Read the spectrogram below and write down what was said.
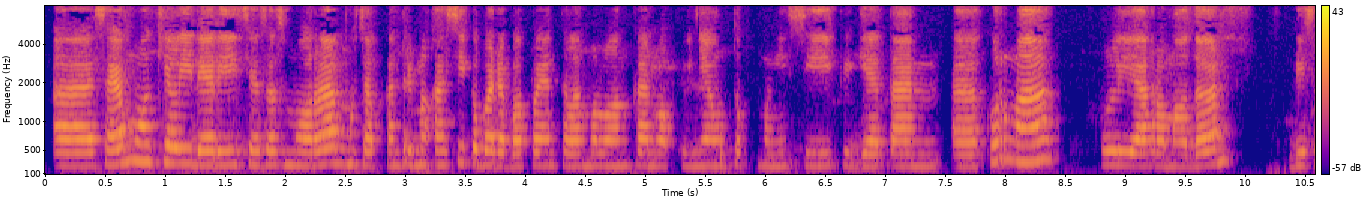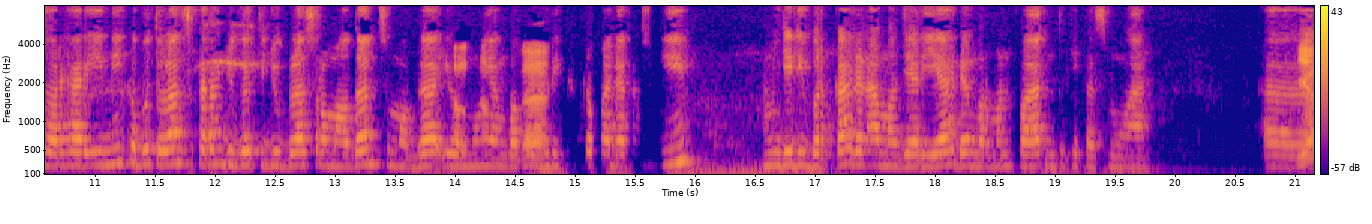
Uh, saya mewakili dari Ciasa Semora mengucapkan terima kasih kepada Bapak yang telah meluangkan waktunya untuk mengisi kegiatan uh, kurma kuliah Ramadan di sore hari ini. Kebetulan sekarang juga 17 Ramadan. Semoga ilmu yang Bapak berikan kepada kami menjadi berkah dan amal jariah dan bermanfaat untuk kita semua. Uh, ya.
